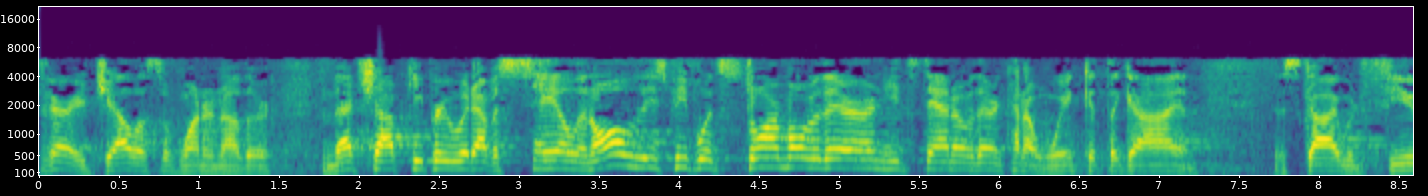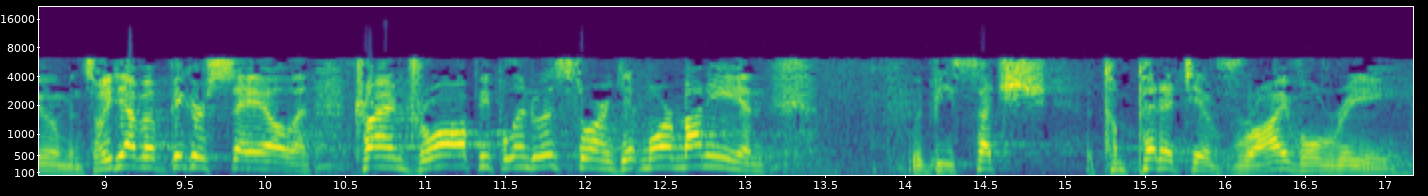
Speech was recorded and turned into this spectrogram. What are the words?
very jealous of one another. And that shopkeeper would have a sale and all of these people would storm over there and he'd stand over there and kind of wink at the guy and this guy would fume. And so he'd have a bigger sale and try and draw people into his store and get more money and it would be such a competitive rivalry.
